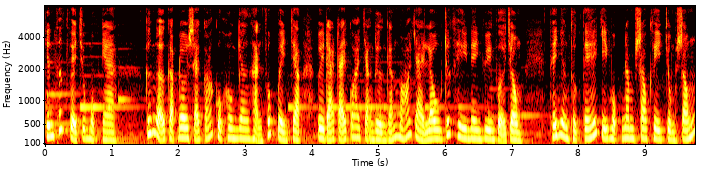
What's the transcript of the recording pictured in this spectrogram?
chính thức về chung một nhà. Cứ ngỡ cặp đôi sẽ có cuộc hôn nhân hạnh phúc bền chặt vì đã trải qua chặng đường gắn bó dài lâu trước khi nên duyên vợ chồng. Thế nhưng thực tế chỉ một năm sau khi chung sống,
